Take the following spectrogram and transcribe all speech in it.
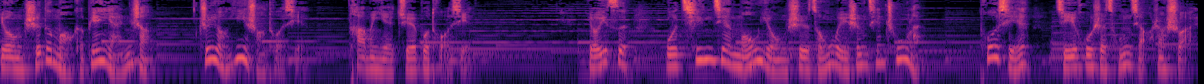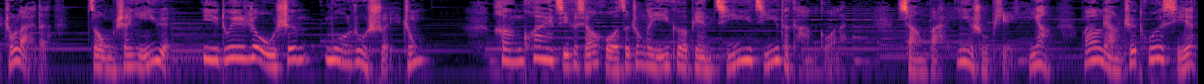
泳池的某个边沿上只有一双拖鞋，他们也绝不妥协。有一次，我亲见某勇士从卫生间出来，拖鞋几乎是从脚上甩出来的，纵身一跃，一堆肉身没入水中。很快，几个小伙子中的一个便急急的赶了过来，像摆艺术品一样，把两只拖鞋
